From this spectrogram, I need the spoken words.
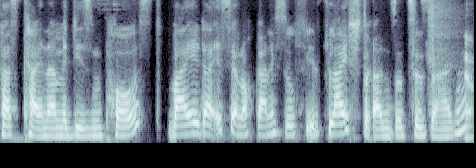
fast keiner mit diesem Post, weil da ist ja noch gar nicht so viel Fleisch dran sozusagen. Ja.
